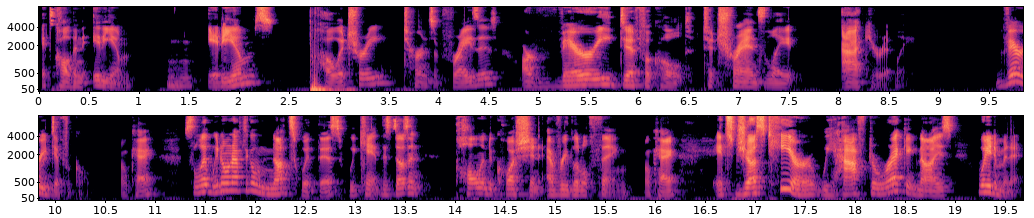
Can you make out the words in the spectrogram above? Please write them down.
It's called an idiom. Mm-hmm. Idioms, poetry, turns of phrases are very difficult to translate accurately. Very difficult. Okay? So let, we don't have to go nuts with this. We can't, this doesn't call into question every little thing. Okay? It's just here we have to recognize wait a minute.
